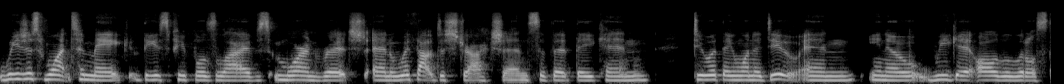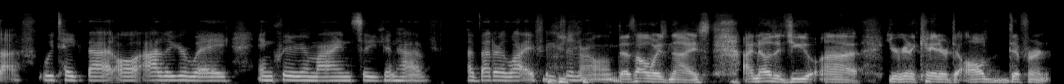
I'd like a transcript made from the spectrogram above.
we just want to make these people's lives more enriched and without distraction so that they can do what they want to do. And you know we get all the little stuff. We take that all out of your way and clear your mind so you can have a better life in general. That's always nice. I know that you uh, you're going to cater to all different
